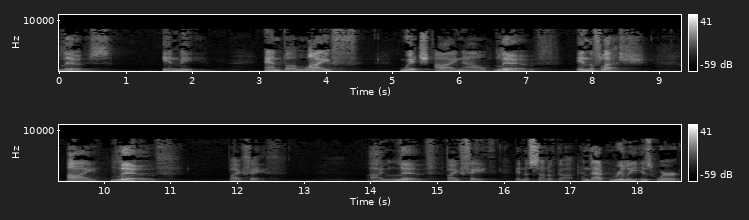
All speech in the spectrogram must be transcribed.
lives in me and the life which I now live in the flesh, I live by faith. I live by faith in the Son of God. And that really is where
